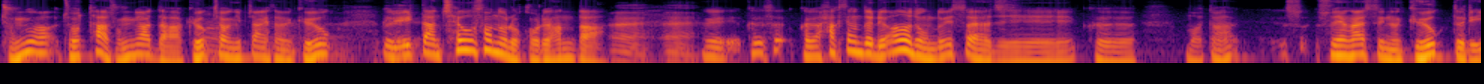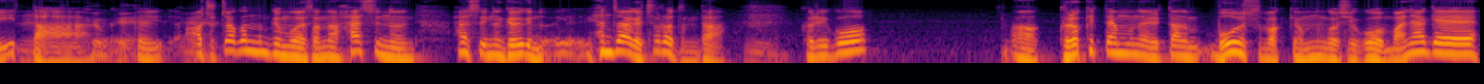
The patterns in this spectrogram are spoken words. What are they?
중요 좋다 중요하다. 교육청 어. 입장에서는 교육을 네. 일단 최우선으로 고려한다. 예, 예. 그- 그래서 그 학생들이 어느 정도 있어야지 그 뭐 어떤 수, 수행할 수 있는 교육들이 있다. 음, 오케이, 오케이. 그 네. 아주 적은 규모에서는 할 수 있는 할 수 있는 교육이 현저하게 줄어든다. 음. 그리고 어 그렇기 때문에 일단 모을 수밖에 없는 것이고 만약에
